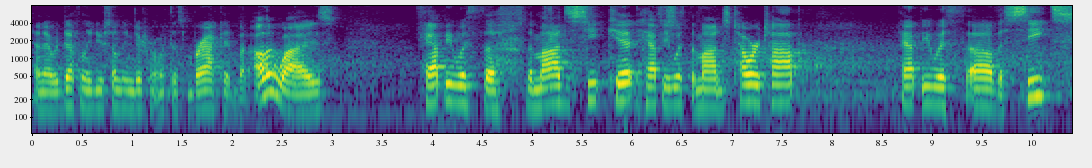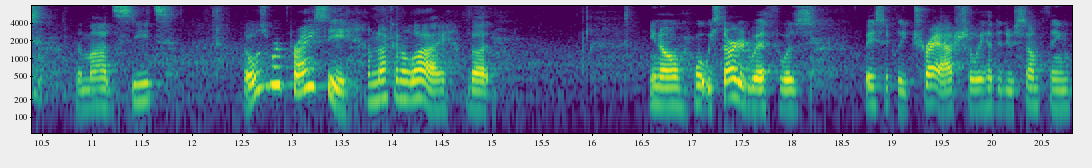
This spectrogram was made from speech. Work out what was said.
and I would definitely do something different with this bracket. But otherwise, happy with the, the MODZ seat kit, happy with the MODZ tower top, happy with uh, the seats, the MODZ seats. Those were pricey, I'm not going to lie, but you know, what we started with was basically trash, so we had to do something.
